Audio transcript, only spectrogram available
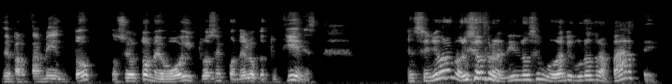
departamento, ¿no es cierto? Me voy y tú haces con él lo que tú quieres. El señor Mauricio Fernández no se mudó a ninguna otra parte.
